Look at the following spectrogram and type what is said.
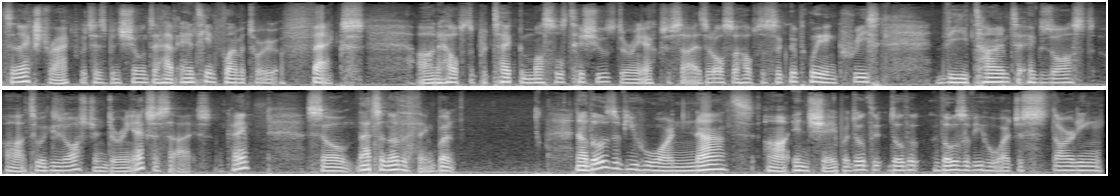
it's an extract which has been shown to have anti-inflammatory effects. Uh, and it helps to protect the muscle tissues during exercise. It also helps to significantly increase the time to exhaust uh, to exhaustion during exercise. Okay, so that's another thing. But now, those of you who are not uh, in shape, or those of you who are just starting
